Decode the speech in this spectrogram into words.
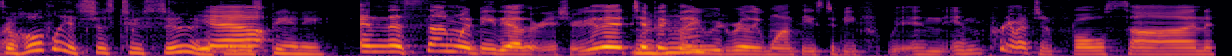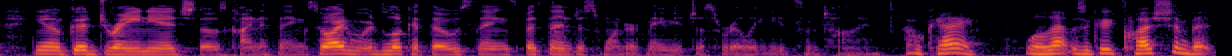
So hopefully it's just too soon Yeah. for this peony. And the sun would be the other issue. They Typically, Mm-hmm. we'd really want these to be in, in pretty much in full sun, you know, good drainage, those kind of things. So I would look at those things, but then just wonder if maybe it just really needs some time. Okay. Well, that was a good question, but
